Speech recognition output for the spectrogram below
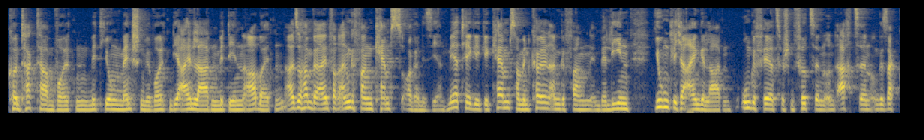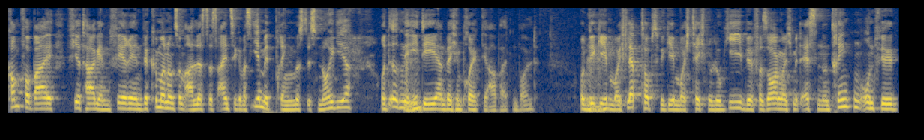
Kontakt haben wollten mit jungen Menschen. Wir wollten die einladen, mit denen arbeiten. Also haben wir einfach angefangen, Camps zu organisieren. Mehrtägige Camps haben in Köln angefangen, in Berlin Jugendliche eingeladen, ungefähr zwischen 14 und 18 und gesagt, kommt vorbei, vier Tage in den Ferien, wir kümmern uns um alles. Das Einzige, was ihr mitbringen müsst, ist Neugier und irgendeine mhm. Idee, an welchem Projekt ihr arbeiten wollt. Und wir mhm. geben euch Laptops, wir geben euch Technologie, wir versorgen euch mit Essen und Trinken und wir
